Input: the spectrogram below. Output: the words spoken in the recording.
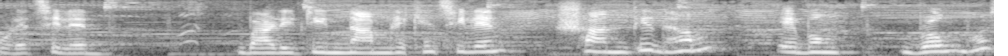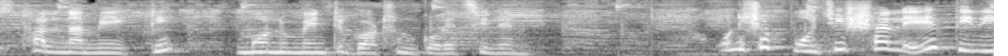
করেছিলেন। বাড়িটির নাম রেখেছিলেন শান্তিধাম এবং ব্রহ্মস্থল নামে একটি মনুমেন্ট গঠন করেছিলেন। উনিশশো পঁচিশ সালে তিনি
